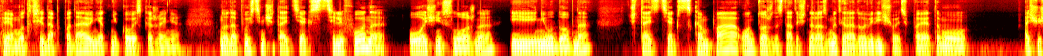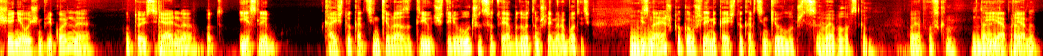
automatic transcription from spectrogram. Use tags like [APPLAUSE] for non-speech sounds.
Прям вот всегда попадаю, нет никакого искажения. Но, допустим, читать текст с телефона очень сложно и неудобно. Читать текст с компа, он тоже достаточно размытый, надо увеличивать. Поэтому ощущение очень прикольное. Ну, то есть реально, вот если качество картинки в раза 3-4 улучшится, то я буду в этом шлеме работать. Угу. И знаешь, в каком шлеме качество картинки улучшится? В Apple. В Apple. Да, и я правда. прям,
